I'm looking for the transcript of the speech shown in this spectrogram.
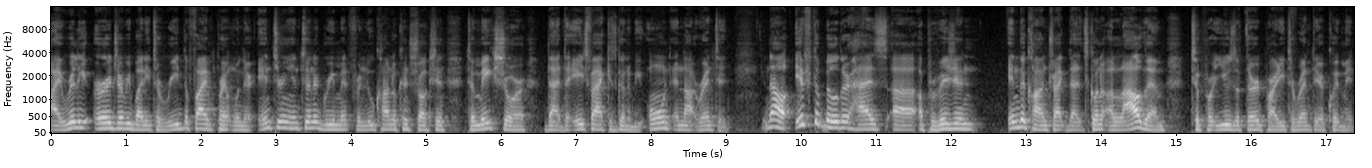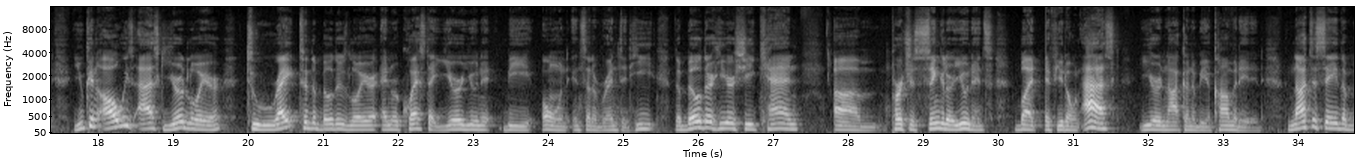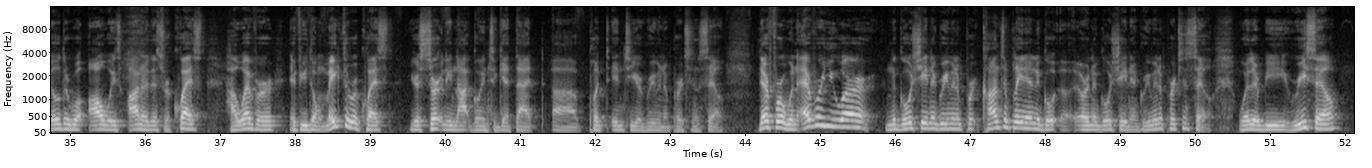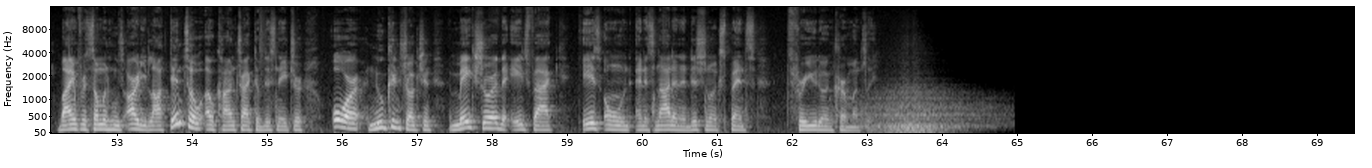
I really urge everybody to read the fine print when they're entering into an agreement for new condo construction to make sure that the HVAC is going to be owned and not rented. Now, if the builder has uh, a provision in the contract that's going to allow them to use a third party to rent their equipment, you can always ask your lawyer to write to the builder's lawyer and request that your unit be owned instead of rented. He, the builder, he or she can um, purchase singular units, but if you don't ask, you're not going to be accommodated. Not to say the builder will always honor this request. However, if you don't make the request, you're certainly not going to get that uh, put into your agreement of purchase and sale. Therefore, whenever you are negotiating agreement, contemplating nego or negotiating agreement of purchase and sale, whether it be resale, buying for someone who's already locked into a contract of this nature, or new construction, make sure the HVAC is owned and it's not an additional expense for you to incur monthly.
